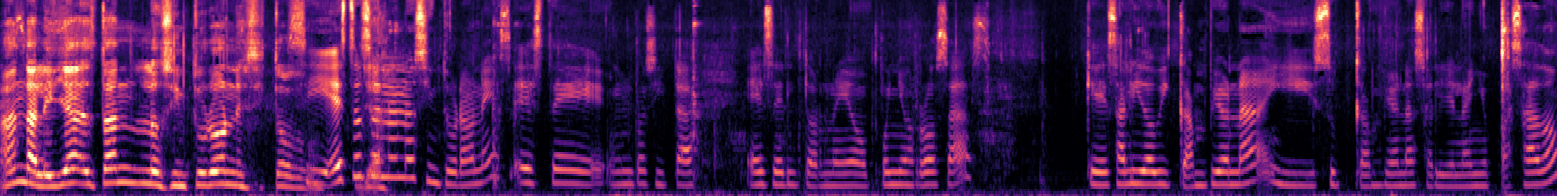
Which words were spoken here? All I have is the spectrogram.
Ándale, ya están los cinturones y todo. Sí, estos Ya. son unos cinturones. Este, un rosita, es el torneo Puños Rosas, que he salido bicampeona y subcampeona salí el año pasado.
